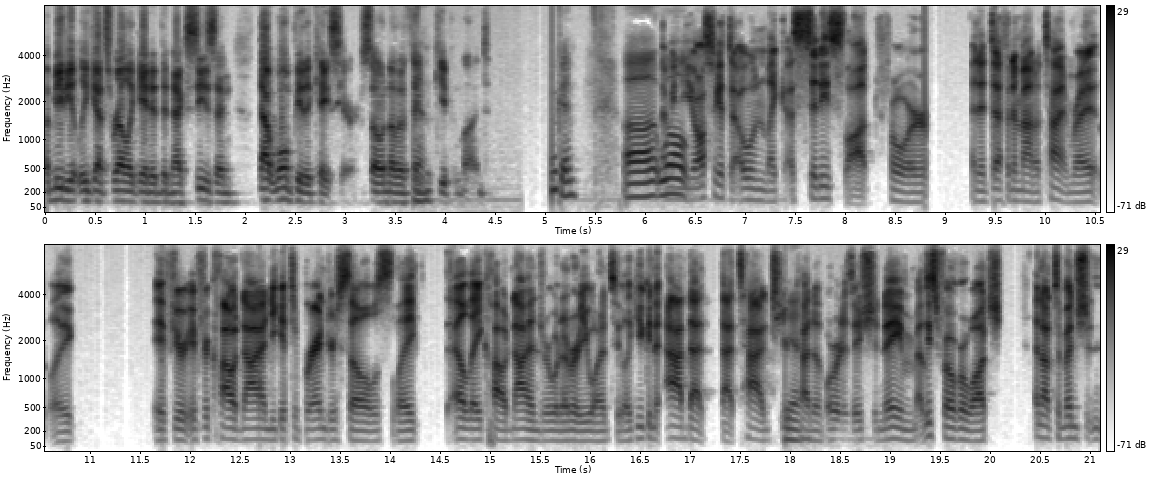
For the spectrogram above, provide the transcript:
immediately gets relegated the next season, that won't be the case here. So another thing yeah. to keep in mind. Okay. Uh, well, I mean, you also get to own like a city slot for an indefinite amount of time, right? Like, if you're if you're Cloud Nine, you get to brand yourselves like LA Cloud Nines or whatever you wanted to. Like, you can add that that tag to your yeah. kind of organization name, at least for Overwatch. And not to mention,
